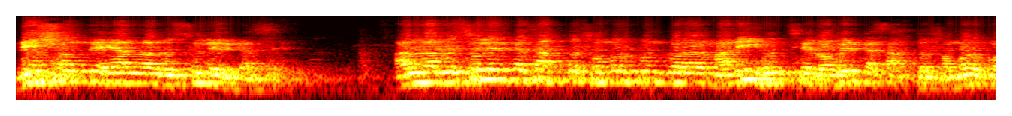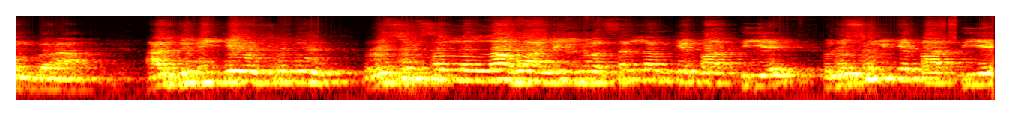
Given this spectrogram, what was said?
নিঃসন্দেহে আল্লাহ রসুলের কাছে। আল্লাহ রসুলের কাছে আত্মসমর্পণ করার মানেই হচ্ছে রবের কাছে আত্মসমর্পণ করা। আর যদি কেউ শুধু রসুল সাল্লাল্লাহু আলাইহি ওয়াসাল্লামকে বাদ দিয়ে রসুলকে বাদ দিয়ে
